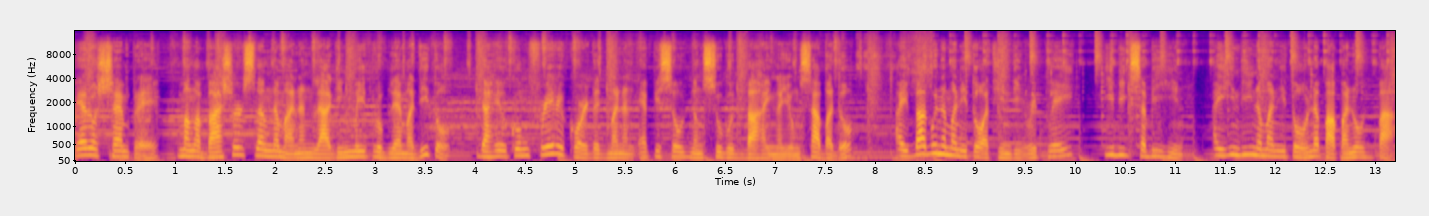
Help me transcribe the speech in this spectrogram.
Pero syempre, mga bashers lang naman ang laging may problema dito, dahil kung free-recorded man ang episode ng Sugod Bahay ngayong Sabado, ay bago naman ito at hindi replay, ibig sabihin, ay hindi naman ito napapanood pa.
